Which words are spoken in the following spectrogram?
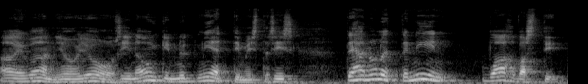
Aivan, joo joo. Siinä onkin nyt miettimistä. Siis tehän olette niin vahvasti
